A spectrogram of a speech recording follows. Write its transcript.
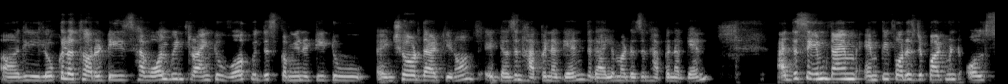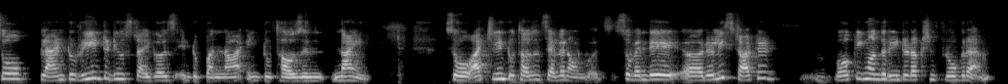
uh, the local authorities have all been trying to work with this community to ensure that you know it doesn't happen again the dilemma doesn't happen again. At the same time mp forest department also planned to reintroduce tigers into panna in 2009 so actually in 2007 onwards. So when they uh, really started working on the reintroduction program,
